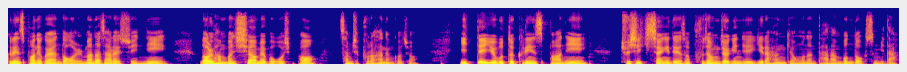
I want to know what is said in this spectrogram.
그린스펀이 과연 너 얼마나 잘할 수 있니? 널 한번 시험해 보고 싶어? 30% 하는 거죠. 이때 이후부터 그린스펀이 주식시장에 대해서 부정적인 얘기를 한 경우는 단 한 번도 없습니다.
